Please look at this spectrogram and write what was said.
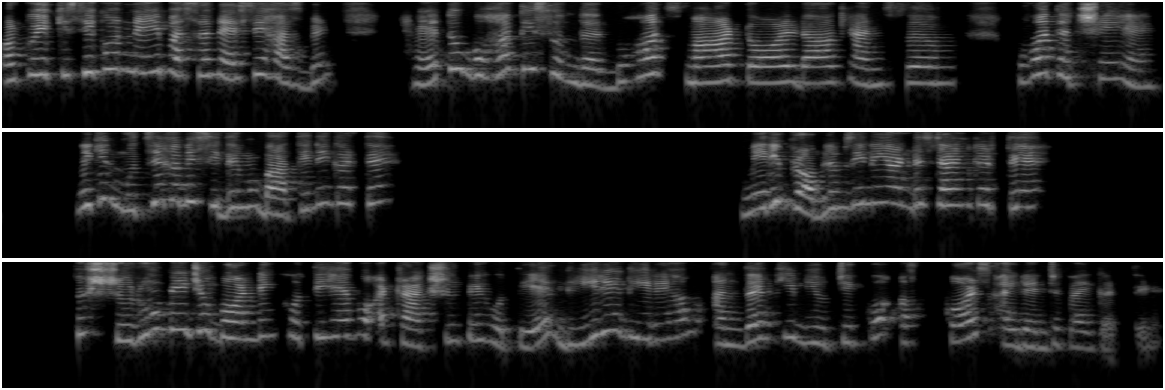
और कोई, किसी को नहीं पसंद ऐसे हस्बैंड है तो बहुत ही सुंदर, बहुत स्मार्ट टॉल डार्क हैंडसम बहुत अच्छे हैं। लेकिन मुझसे कभी सीधे मुँह बात ही नहीं करते। मेरी प्रॉब्लम्स ही नहीं अंडरस्टैंड करते हैं। तो शुरू में जो बॉन्डिंग होती है, वो अट्रैक्शन पे होती है। धीरे धीरे हम अंदर की ब्यूटी को ऑफ़ कोर्स आइडेंटिफाई करते हैं।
